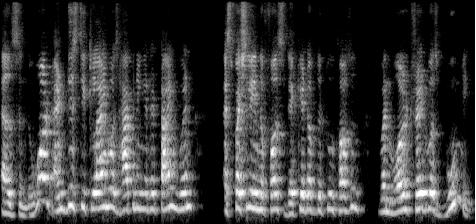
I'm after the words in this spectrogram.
else in the world. And this decline was happening at a time when, especially in the first decade of the 2000s, when world trade was booming.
